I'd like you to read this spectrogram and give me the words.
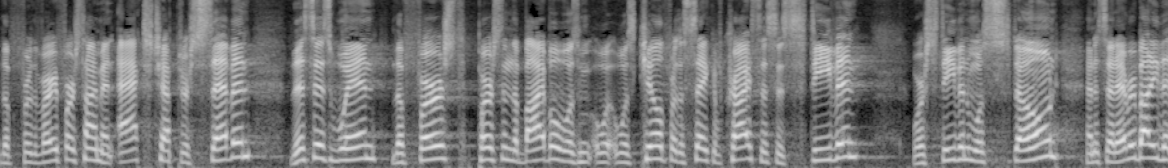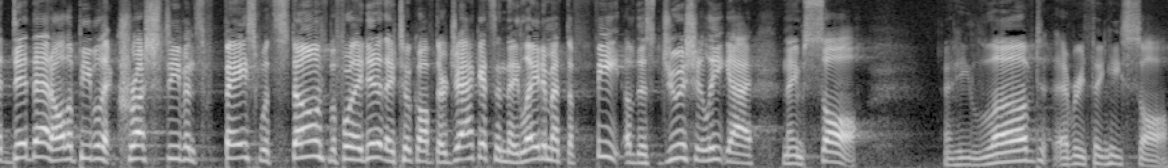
the, for the very first time in Acts chapter 7. This is when the first person in the Bible was, was killed for the sake of Christ. This is Stephen where Stephen was stoned. And it said everybody that did that, all the people that crushed Stephen's face with stones, before they did it, they took off their jackets and they laid him at the feet of this Jewish elite guy named Saul. And he loved everything he saw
